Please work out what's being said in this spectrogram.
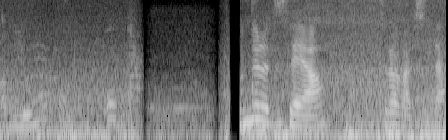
아 미용하고 문 열어주세요. 들어갑시다.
